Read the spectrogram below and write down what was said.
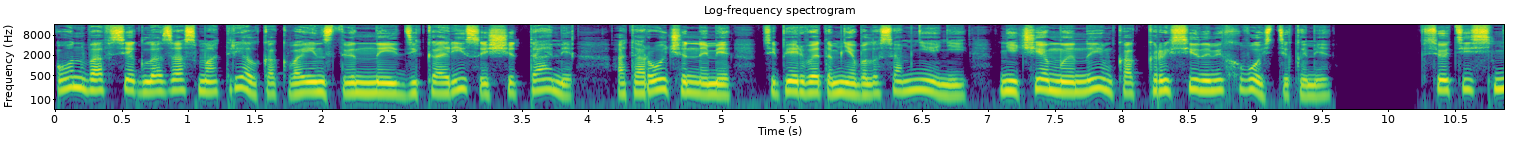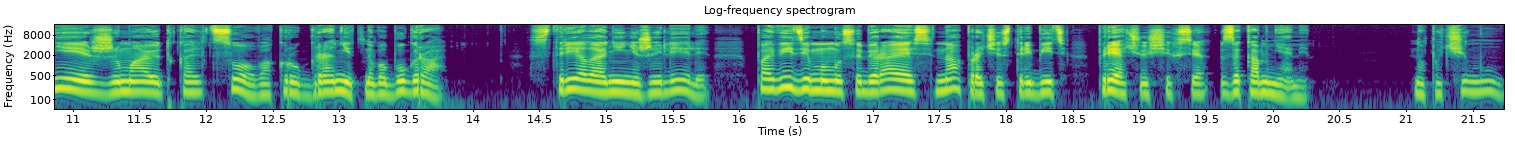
Он во все глаза смотрел, как воинственные дикари со щитами, отороченными, теперь в этом не было сомнений, ничем иным, как крысиными хвостиками. Все теснее сжимают кольцо вокруг гранитного бугра. Стрелы они не жалели, по-видимому, собираясь напрочь истребить прячущихся за камнями. Но почему?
